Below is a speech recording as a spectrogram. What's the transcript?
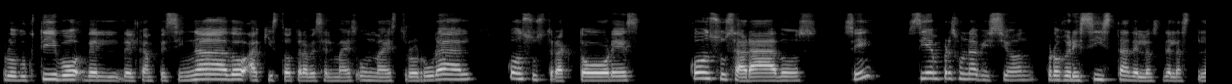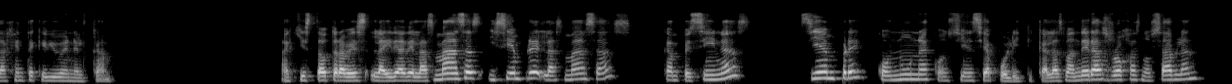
productivo del, campesinado, aquí está otra vez el un maestro rural, con sus tractores, con sus arados, ¿sí? Siempre es una visión progresista de, los, de la gente que vive en el campo. Aquí está otra vez la idea de las masas y siempre las masas campesinas, siempre con una conciencia política. Las banderas rojas nos hablan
